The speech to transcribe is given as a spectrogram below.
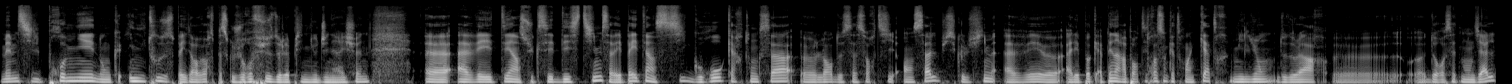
même si le premier, donc Into the Spider-Verse, parce que je refuse de l'appeler New Generation, euh, avait été un succès d'estime, ça n'avait pas été un si gros carton que ça euh, lors de sa sortie en salle, puisque le film avait euh, à l'époque à peine rapporté 384 millions de dollars euh, de recettes mondiales.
